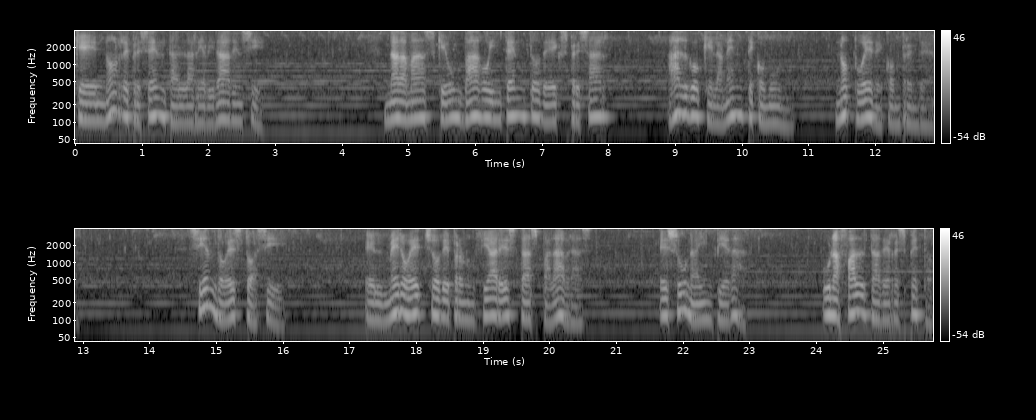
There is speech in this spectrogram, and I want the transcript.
que no representan la realidad en sí nada más que un vago intento de expresar algo que la mente común no puede comprender. Siendo esto así, el mero hecho de pronunciar estas palabras es una impiedad, una falta de respeto.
